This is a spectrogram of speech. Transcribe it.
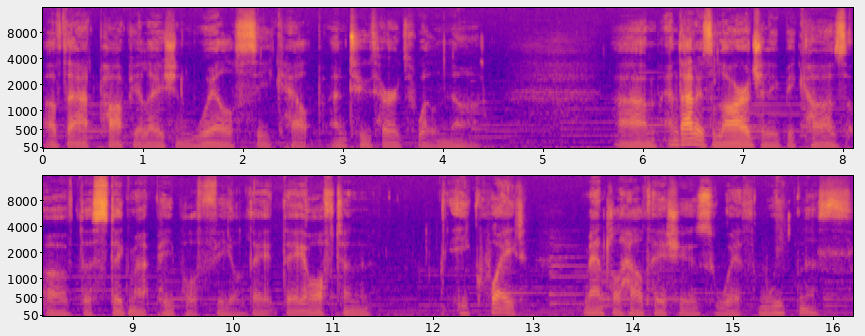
of that population will seek help and two thirds will not. Um, and that is largely because of the stigma people feel. They, they often equate mental health issues with weakness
